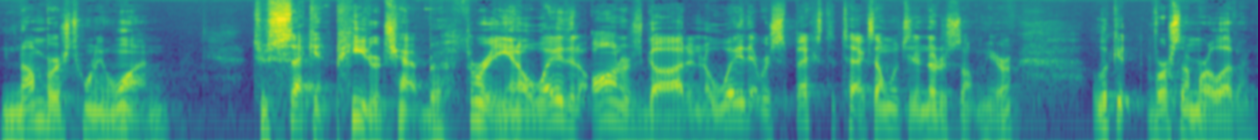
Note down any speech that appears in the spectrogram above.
Numbers 21 to 2 Peter chapter 3 in a way that honors God, in a way that respects the text, I want you to notice something here. Look at verse number 11.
